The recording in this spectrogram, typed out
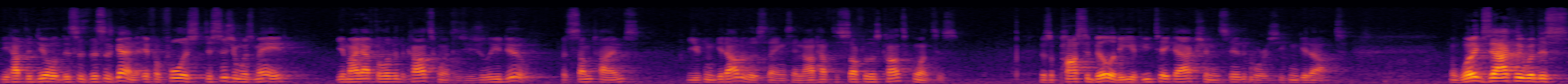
You have to deal with this. Is this is, again, if a foolish decision was made, you might have to live with the consequences. Usually you do. But sometimes you can get out of those things and not have to suffer those consequences. There's a possibility if you take action and stay the course, you can get out. And what exactly would this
